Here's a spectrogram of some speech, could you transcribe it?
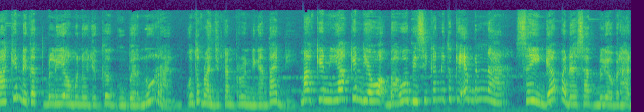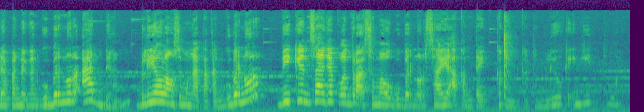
Makin dekat beliau menuju ke gubernuran untuk melanjutkan perundingan tadi, makin yakin dia Wak bahwa bisikan itu kayak benar. Sehingga pada saat beliau berhadapan dengan gubernur Adam, beliau langsung mengatakan, Gubernur, bikin saja kontrak semau gubernur saya akan teken. Kata beliau kayak gitu Wak.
